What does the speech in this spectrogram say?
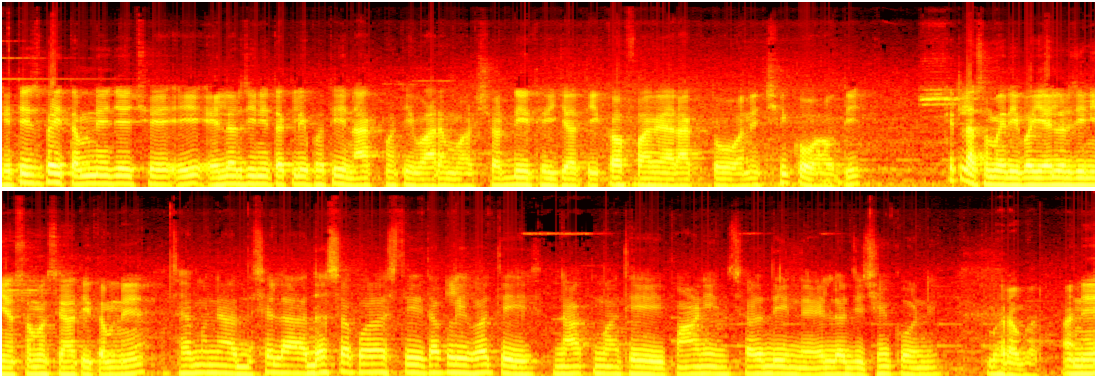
હિતેશભાઈ તમને જે છે એ એલર્જીની તકલીફ હતી, નાકમાંથી વારંવાર શરદી થઈ જતી, કફ આવ્યા રાખતો અને છીકો આવતી. કેટલા સમયથી ભાઈ એલર્જીની આ સમસ્યા હતી તમને? સાહેબ મને આ છેલ્લા દસક વર્ષથી તકલીફ હતી નાકમાંથી પાણી શરદી ને એલર્જી છીંકોની. બરાબર. અને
